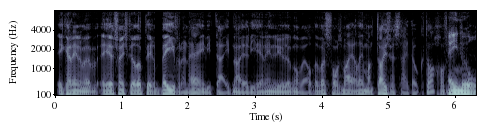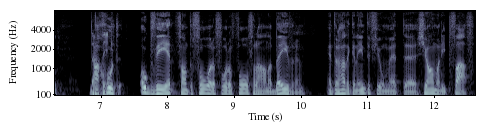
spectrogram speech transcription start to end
ik herinner me, Heerenveen speelde ook tegen Beveren hè, in die tijd. Nou ja, die herinneren jullie ook nog wel. Dat was volgens mij alleen maar een thuiswedstrijd ook, toch? Of niet? 1-0. Maar ik. goed, ook weer van tevoren voor een voorverhaal naar Beveren. En toen had ik een interview met eh, Jean-Marie Pfaff.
